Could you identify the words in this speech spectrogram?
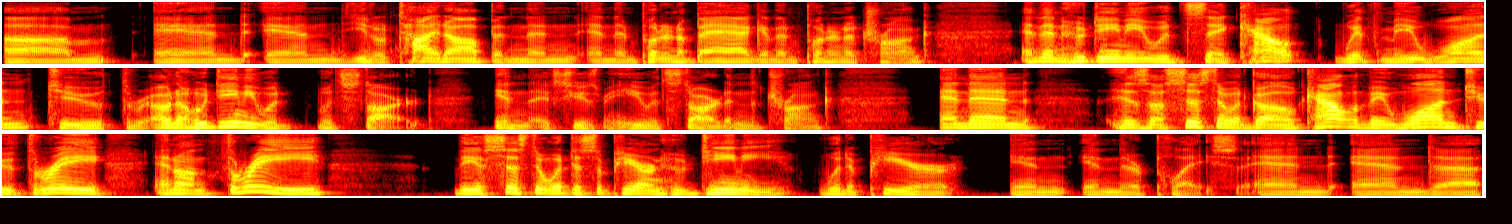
um, and and you know tied up and then and then put in a bag and then put in a trunk and then Houdini would say, "Count with me, one, two, three. Oh no, Houdini would would start in. Excuse me, he would start in the trunk, and then his assistant would go, "Count with me, one, two, three. And on three, the assistant would disappear, and Houdini would appear in in their place. And and uh,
